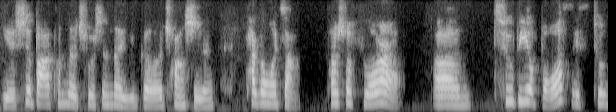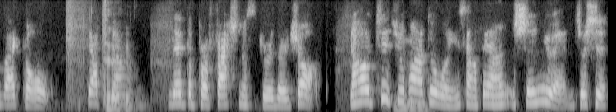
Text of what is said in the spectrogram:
也是巴腾的出身的一个创始人，他跟我讲，他说：“Flora，嗯，to be a boss is to let go，step down，let the professionals do their job。”然后这句话对我影响非常深远，就是。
